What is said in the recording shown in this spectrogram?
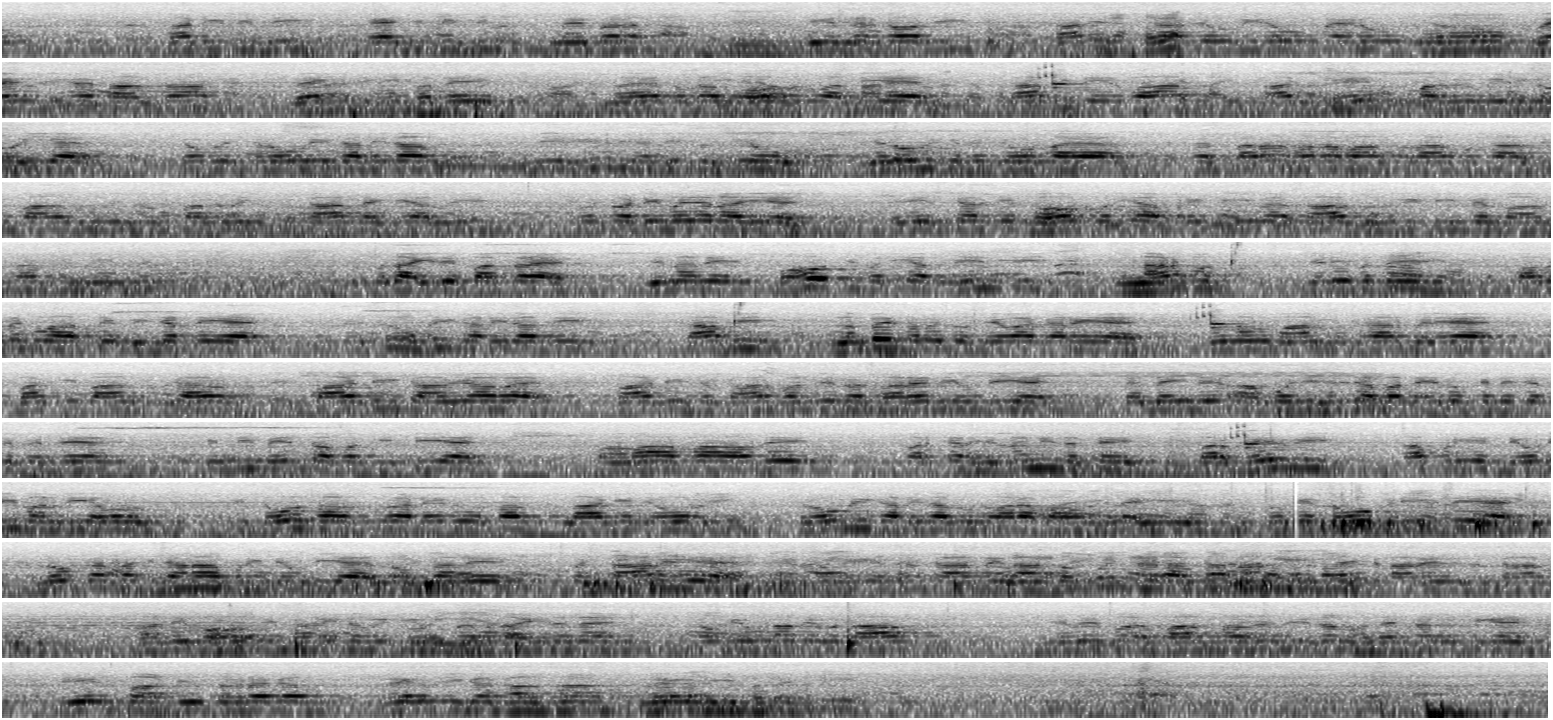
ਸਾਡੀ ਬੀਬੀ ਐਜੀਪੀਸੀ ਮੈਂਬਰ ਜੋਗਿੰਦਰ ਕੌਰ ਜੀ ਸਾਰੇ ਸਤਿਕਾਰਯੋਗ ਵੀਰੋ ਭੈਣੋ ਵਾਹਿਗੁਰੂ ਜੀ ਕਾ ਖਾਲਸਾ ਵਾਹਿਗੁਰੂ ਜੀ ਕੀ ਫਤਿਹ। ਮੈਂ ਤੁਹਾਡਾ ਬਹੁਤ ਧੰਨਵਾਦੀ ਹੈ। ਕਾਫੀ ਦੇਰ ਬਾਅਦ ਅੱਜ ਫੇਰ ਭਰਵੀਂ ਮੀਟਿੰਗ ਹੋਈ ਹੈ। ਕਿਉਂਕਿ ਸ਼੍ਰੋਮਣੀ ਅਕਾਲੀ ਦਲ ਦੀ ਰੀੜ ਦੀ ਹੱਡੀ ਤੁਸੀਂ ਹੋ ਜਦੋਂ ਵੀ ਕਿਤੇ ਜੋਰ ਲਾਇਆ, ਤੇ 17 ਸਾਲਾਂ ਬਾਅਦ ਸਰਦਾਰ ਪ੍ਰਕਾਸ਼ ਸਿੰਘ ਬਾਦਲ ਨੂੰ ਵੀ ਹਿੰਦੁਸਤਾਨ ਦੇ ਵਿੱਚ ਸਰਕਾਰ ਲੈ ਕੇ ਆਉਂਦੀ। ਉਹ ਤੁਹਾਡੀ ਵਜ੍ਹਾ ਨਾਲ ਆਈ ਹੈ। ਇਸ ਕਰਕੇ ਬਹੁਤ ਵਧੀਆ ਆਪਣੀ ਟੀਮ ਹੈ ਸਾਫ਼ ਸੁਥਰੀ ਟੀਮ ਹੈ, ਬਾਦਲ ਸਾਹਿਬ ਸੰਗੀਤ ਸਿੰਘ ਵਧਾਈ ਦੇ ਪਾਤਰ ਹੈ, ਜਿਨ੍ਹਾਂ ਨੇ ਬਹੁਤ ਹੀ ਵਧੀਆ ਮਿਹਨਤੀ, ਨਰਮ ਜਿਹੜੇ ਬੰਦੇ ਪਬਲਿਕ ਵਾਸਤੇ ਵਿਚਰਦੇ ਹੈ, ਤੇ ਸ਼੍ਰੋਮਣੀ ਅਕਾਲੀ ਦਲ ਦੀ ਕਾਫੀ ਲੰਬੇ ਸਮੇਂ ਤੋਂ ਸੇਵਾ ਕਰ ਰਹੇ ਹੈ। ਉਹਨਾਂ ਨੂੰ ਮਾਨ ਸਤਿਕਾਰ ਮਿਲਿਆ ਹੈ, ਬਾਕੀ ਮਾਨ ਸਤਿਕਾਰ ਪਾਰਟੀ ਕਾਮਯਾਬ ਹੈ, ਪਾਰਟੀ ਸਰਕਾਰ ਬਣਦੀ ਤਾਂ ਸਾਰਿਆਂ ਦੀ ਹੁੰਦੀ ਹੈ, ਤੇ ਨਹੀਂ ਤੇ ਆਪੋਜੀਸ਼ਨ 'ਚ ਆਪਾਂ ਦੇਖ ਲਓ ਕਿੰਨੇ ਚਿਰ ਦੇ ਫਿਰਦੇ ਆ, ਕਿੰਨੀ ਮਿਹਨਤ ਆਪਾਂ ਕੀਤੀ ਹੈ, ਭਾਵਾਂ ਆਪਾਂ ਆਪਦੇ ਵਰਕਰ ਹਿੱਲਣ ਨਹੀਂ ਦਿੱਤੇ, ਪਰ ਫਿਰ ਵੀ ਆਪਣੀ ਡਿਊਟੀ ਬਣਦੀ ਹੈ ਹੁਣ 2 ਸਾਲ ਪੂਰਾ ਨੇ ਦੋ ਸਾਲ ਲਾ ਕੇ ਜੋਰ ਸ਼੍ਰੋਮਣੀ ਅਕਾਲੀ ਦਲ ਨੂੰ ਦੁਆਰਾ ਵਾਪਸ ਲੈਣੀ ਕਿਉਂਕਿ ਲੋਕ ਰੀਝਦੇ ਹੈ, ਲੋਕਾਂ ਤੱਕ ਜਾਣਾ ਆਪਣੀ ਡਿਊਟੀ ਹੈ, ਲੋਕਾਂ ਨੇ ਪਛਤਾ ਰਹੇ ਹੈ, ਕਿਉਂਕਿ ਸਰਕਾਰ ਨੇ ਨਾ ਕੋਈ ਕੀਤਾ ਨਾ ਕਰਨਾ ਕਿਨਾਰੇ ਦੀ ਸਰਕਾਰ ਨੂੰ ਸਾਡੀ ਬਹੁਤ ਹੀ ਸਾਰੀ ਨਵੀਂ ਟੀਮ ਨੂੰ ਵਧਾਈ ਦਿੰਦਾ ਹੈ, ਕਿਉਂਕਿ ਉਹਨਾਂ ਦੇ ਮੁਤਾਬਕ ਜਿਵੇਂ ਪ- ਪਾਲ ਸਾਹਿਬ ਨੇ ਇਹਨਾਂ ਹਦਾਇਤਾਂ ਦਿੱਤੀਆਂ ਇਸ ਪਾਰਟੀ ਨੂੰ ਤਗੜਾ ਕਰ, ਵਾਹਿਗੁਰੂ ਜੀ ਕਾ ਖਾਲਸਾ, ਵਾਹਿਗੁਰੂ ਜੀ ਕੀ ਫਤਿਹ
